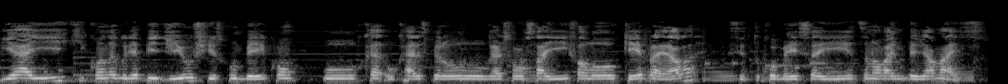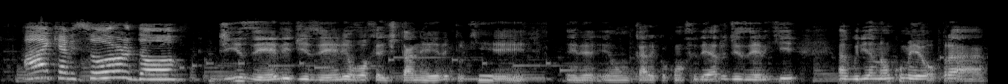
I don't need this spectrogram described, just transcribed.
E aí que quando a guria pediu o X com bacon, o, o cara esperou o garçom sair e falou o que pra ela? Se tu comer isso aí, tu não vai me beijar mais. Ai, que absurdo! Diz ele, diz ele, eu vou acreditar nele, porque ele é um cara que eu considero, diz ele que a guria não comeu pra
